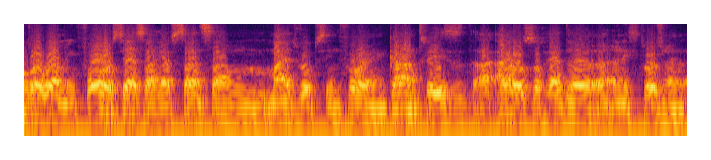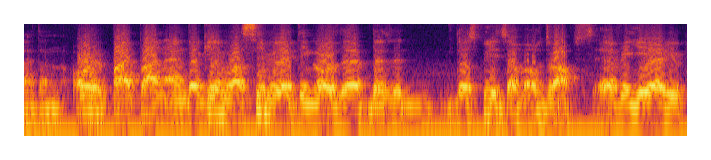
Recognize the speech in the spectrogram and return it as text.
overwhelming force. Yes I have sent some my troops in foreign countries. I, I also had a, an explosion at an oil pipeline and the game was simulating all the, the, the periods of, of drops. Every year you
